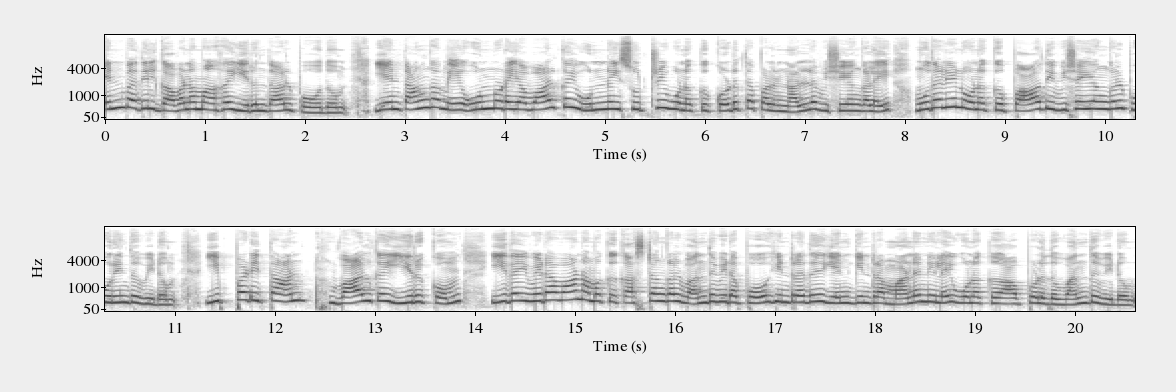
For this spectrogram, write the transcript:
என்பதில் கவனமாக இருந்தால் போதும். என் தங்கமே உன்னுடைய வாழ்க்கை உன்னை சுற்றி உனக்கு கொடுத்த பல நல்ல விஷயங்களை முதலில் உனக்கு பாதி விஷயங்கள் புரிந்துவிடும். இப்படித்தான் வாழ்க்கை இருக்கும். இதை விடவா நமக்கு கஷ்டங்கள் வந்துவிடப் போகின்றது என்கின்ற மனநிலை உனக்கு அப்பொழுது வந்துவிடும்.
